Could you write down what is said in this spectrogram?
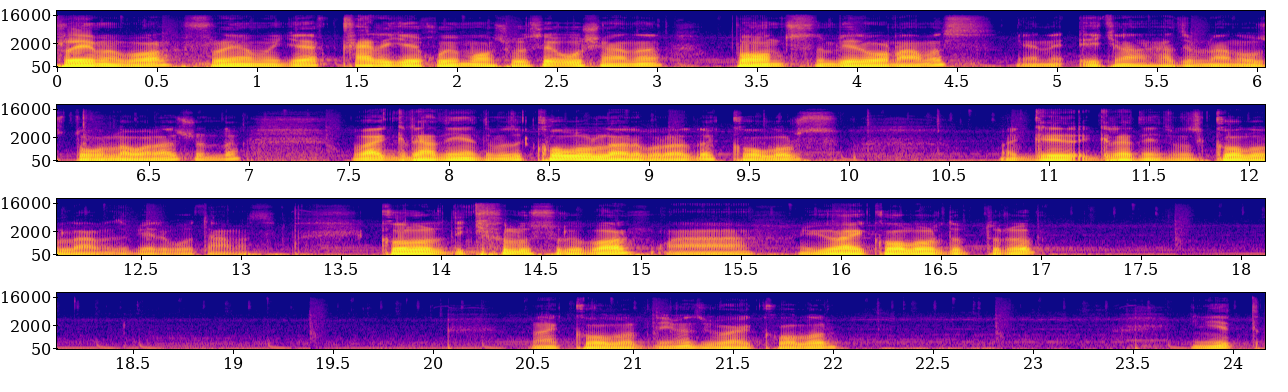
frame bor. Frame'iga qayerga qo'ymoqchi bo'lsak o'shani boundsini berib yuboramiz ya'ni ekran hajmlarini o'zi to'g'irlab oladi shunda. Va gradientimizni colorlari bo'ladi. Colors va gradientimiz colorlarimizni berib o'tamiz. Colorni ikki xil usuli bor. Ui color deb turib. Mana color deymiz. Ui color init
